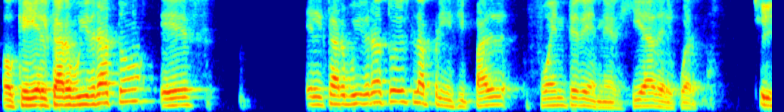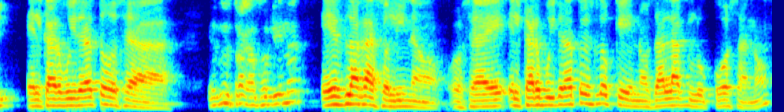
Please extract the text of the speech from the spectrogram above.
Ok, el carbohidrato es. El carbohidrato es la principal fuente de energía del cuerpo. Sí, El carbohidrato, o sea, Es nuestra gasolina. es la gasolina, o o sea, e- el carbohidrato es lo que nos da la glucosa, ¿no?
